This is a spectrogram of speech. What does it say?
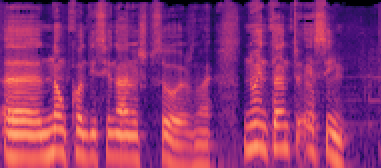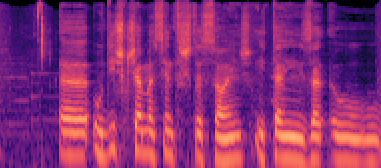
uh, não condicionar as pessoas, não é? No entanto, é assim. uh, o disco chama-se Entre Estações e tem o,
